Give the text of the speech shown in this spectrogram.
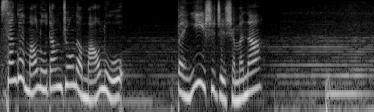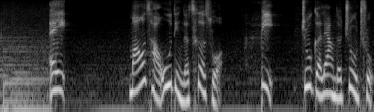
三顾茅庐当中的茅庐，本意是指什么呢？A. 茅草屋顶的厕所，B. 诸葛亮的住处。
